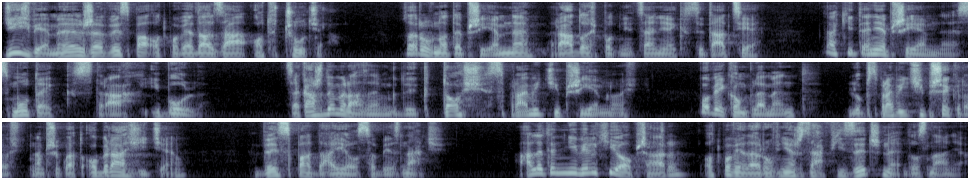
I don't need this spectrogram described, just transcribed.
Dziś wiemy, że wyspa odpowiada za odczucia. Zarówno te przyjemne, radość, podniecenie, ekscytację, jak i te nieprzyjemne, smutek, strach i ból. Za każdym razem, gdy ktoś sprawi ci przyjemność, powie komplement lub sprawi ci przykrość, na przykład obrazi cię, wyspa daje o sobie znać. Ale ten niewielki obszar odpowiada również za fizyczne doznania,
